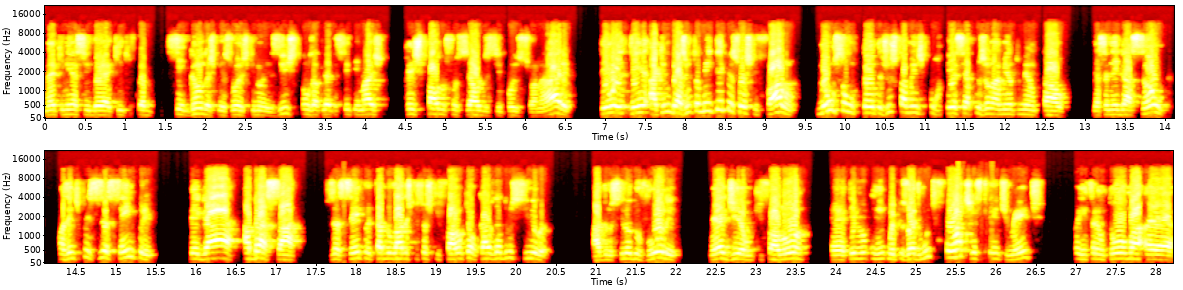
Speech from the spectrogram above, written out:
né, que nem essa ideia aqui que fica cegando as pessoas que não existem, então os atletas sentem mais respaldo social de se posicionarem. Tem, tem, aqui no Brasil também tem pessoas que falam, não são tantas justamente por ter esse aprisionamento mental, dessa negação, mas a gente precisa sempre pegar, abraçar, precisa sempre estar do lado das pessoas que falam, que é o caso da Drusila. A Drusila do vôlei, né, Diego, que falou, é, teve um, episódio muito forte recentemente, enfrentou uma, é,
